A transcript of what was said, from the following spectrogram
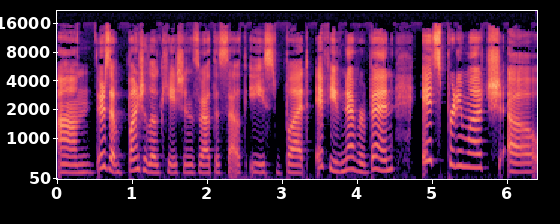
Um, there's a bunch of locations throughout the southeast, but if you've never been, it's pretty much a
